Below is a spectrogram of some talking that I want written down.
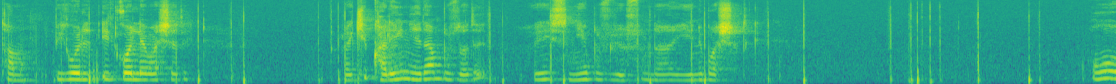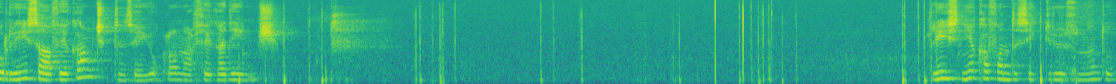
Tamam. Bir gol, ilk golle başladık. Rakip kaleyi neden buzladı? Reis niye buzluyorsun? Daha yeni başladık. Oo reis AFK mı çıktın sen? Yok lan AFK değilmiş. Reis niye kafanda sektiriyorsun lan topu?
